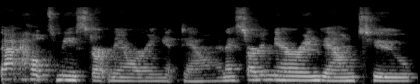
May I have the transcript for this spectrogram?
that helped me start narrowing it down. And I started narrowing down to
